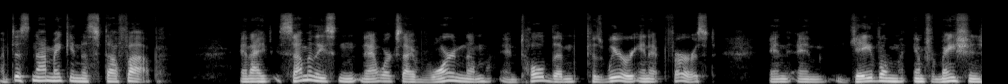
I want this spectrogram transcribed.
I'm just not making this stuff up. And I, some of these networks, I've warned them and told them because we were in it first and, and gave them information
